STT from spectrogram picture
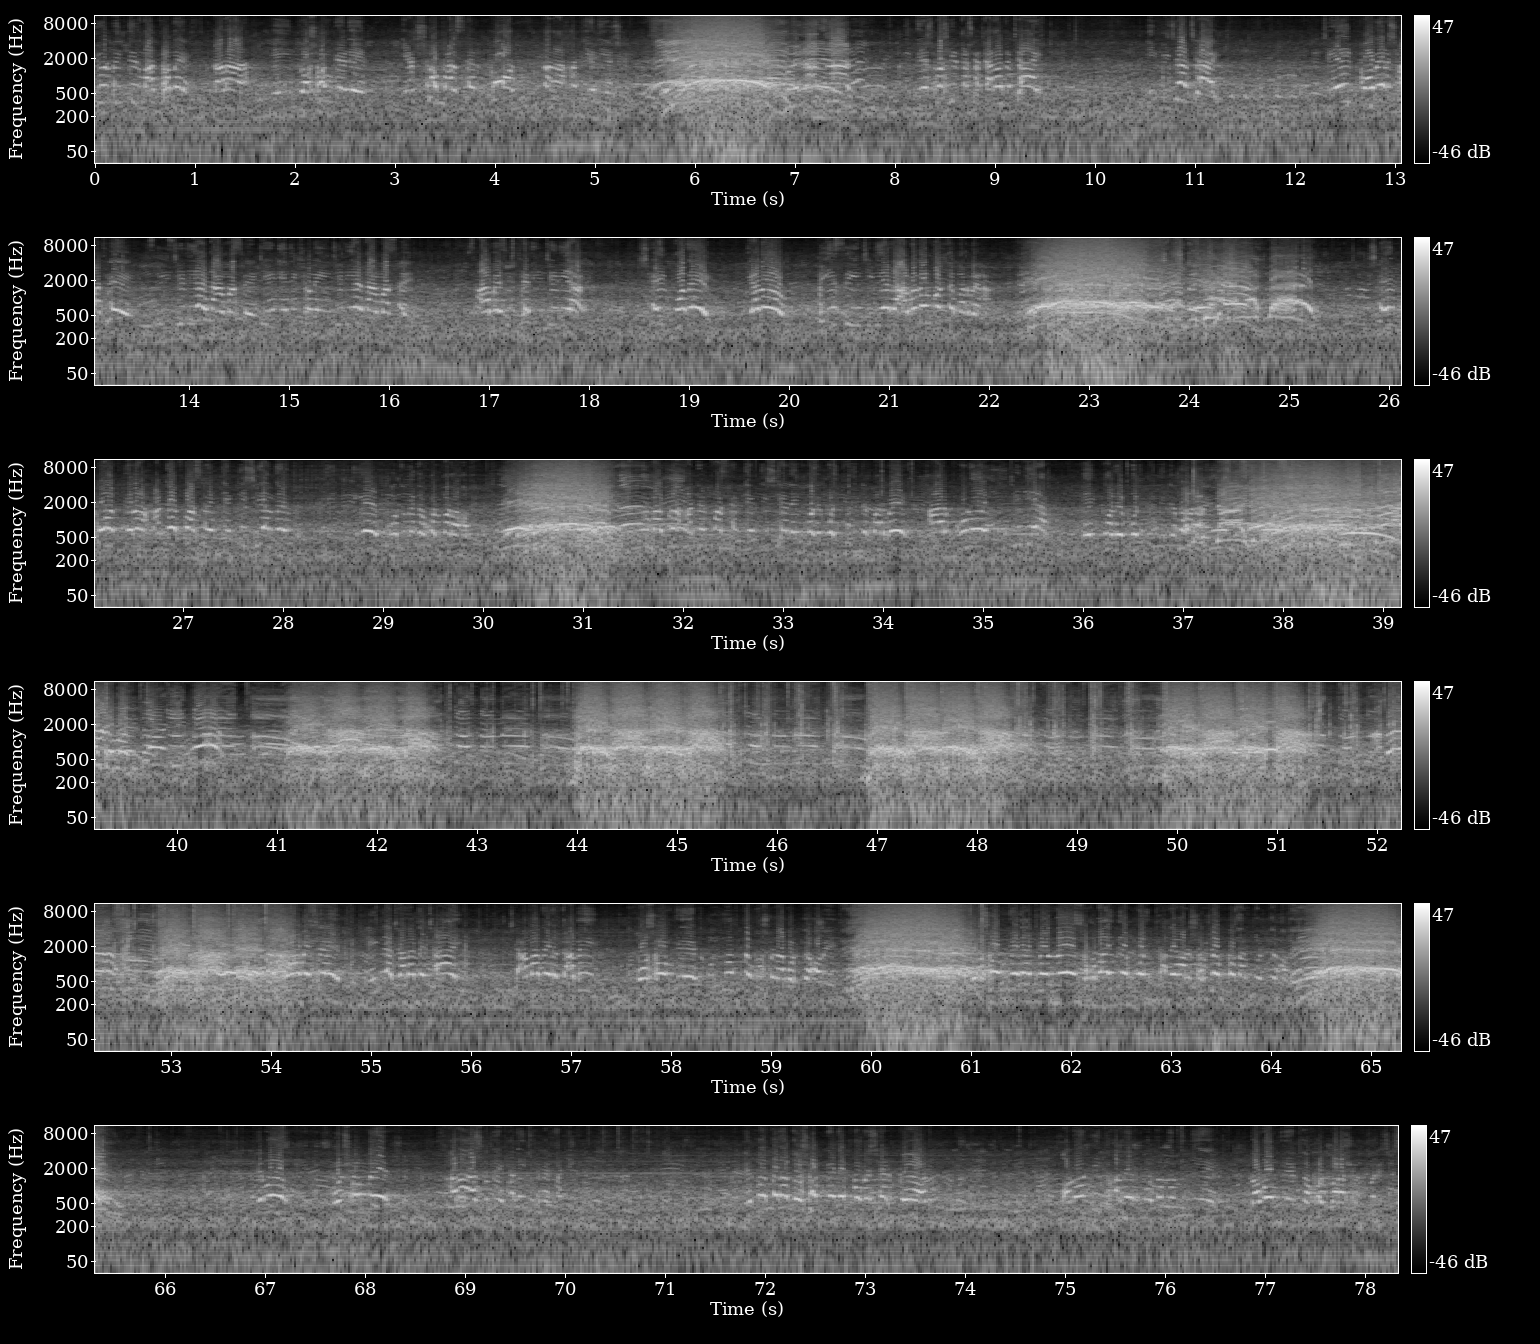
বৃত্তির মাধ্যমে তারা এই দশম গ্রেডে একশো পার্সেন্ট পদ তারা হাতিয়ে নিয়েছে। দেশবাসীর কাছে জানাতে চাই বিচার চাই যে এই পদের সাথে ইঞ্জিনিয়ার নাম আছে, যে ডিরেকশনে ইঞ্জিনিয়ার নাম আছে, সাব অ্যাসিস্ট্যান্ট ইঞ্জিনিয়ার, সেই পদে কেন বিএসসি ইঞ্জিনিয়ার আবেদন করতে পারবে না সেই পদ কেন হান্ড্রেড পার্সেন্ট টেকনিশিয়ানদের দিকে প্রথমে দখল করা হবে শুধুমাত্র হান্ড্রেড পার্সেন্ট টেকনিশিয়ান এই পদে পরীক্ষা দিতে পারবে আর কোনো ইঞ্জিনিয়ার এই পদে পরীক্ষা দিতে পারবে না। সমাবেশে এইটা জানাতে চাই যে আমাদের দাবি দশম গ্রেড উন্মুক্ত ঘোষণা করতে হবে। দশম গ্রেডের জন্য সবাইকে পরীক্ষা দেওয়ার সুযোগ প্রদান করতে হবে। এবং বৈষম্যের তারা আসলে এখানেই থেমে থাকে। এরপর তারা দশম গ্রেডে প্রবেশের পর অনৈতিকভাবে পদোন্নতি নিয়ে নবম গ্রেড দখল করা শুরু করেছে।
